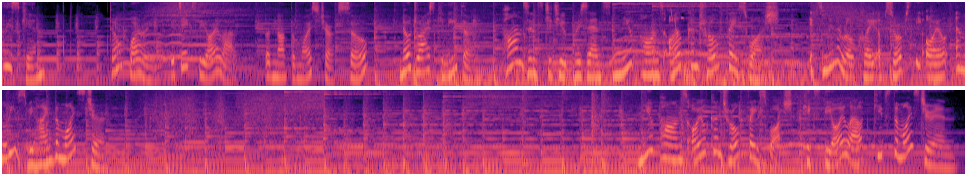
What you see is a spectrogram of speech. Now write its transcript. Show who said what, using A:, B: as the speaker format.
A: oily skin? Don't worry, it takes the oil out, but not the moisture, so no dry skin either.
B: Pond's Institute presents new Pond's Oil Control Face Wash. Its mineral clay absorbs the oil and leaves behind the moisture. New Pond's Oil Control Face Wash kicks the oil out, keeps the moisture in.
